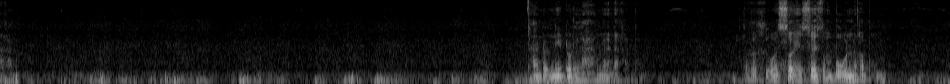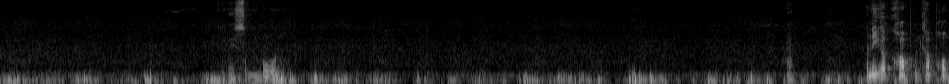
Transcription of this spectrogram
นะครับ ทานโดนนี้โดนล้างหน่อยนะครับผมแต่ก็คือว่าสวยสวยสมบูรณ์นะครับผมสวยสมบูรณ์ครับวันนี้ก็ขอบคุณครับผม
